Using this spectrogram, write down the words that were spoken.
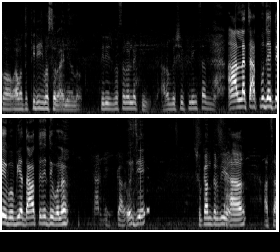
কম আমার তো তিরিশ বছর হয়নি হলো। তিরিশ বছর হলে কি? আরও বেশি ফিলিংস আসবে? আল্লাহ চাঁদ পূজাইতে হইব বিয়া দাওয়াতে যেতে হইব না? ওই যে সুকান্তর বিয়ে? হ্যাঁ। আচ্ছা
